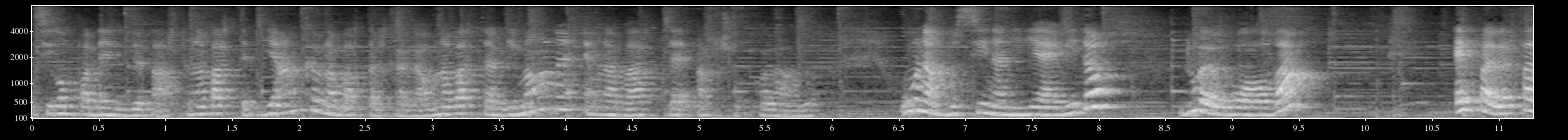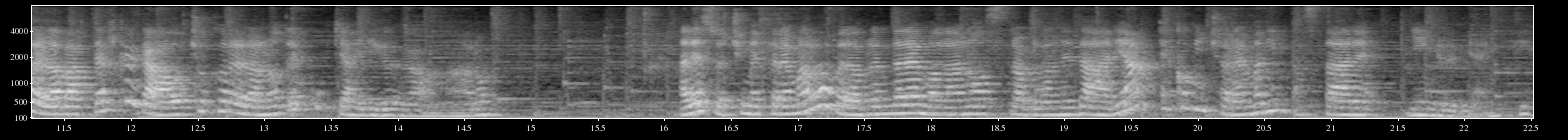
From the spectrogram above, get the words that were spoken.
si compone di due parti una parte bianca e una parte al cacao una parte al limone e una parte al cioccolato. Una bustina di lievito due uova e poi per fare la parte al cacao ci occorreranno tre cucchiai di cacao amaro. Adesso ci metteremo all'opera prenderemo la nostra planetaria e cominceremo ad impastare gli ingredienti.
